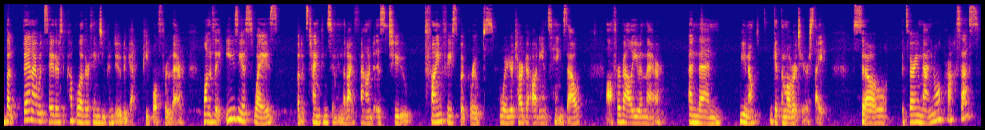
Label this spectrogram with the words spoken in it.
But then I would say there's a couple other things you can do to get people through there. One of the easiest ways, but it's time consuming that I've found is to find Facebook groups where your target audience hangs out, offer value in there, and then, you know, get them over to your site. So it's very manual process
